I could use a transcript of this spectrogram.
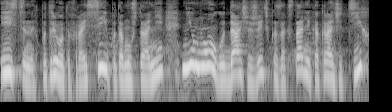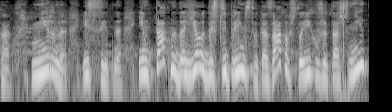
истинных патриотов России, потому что они не могут дальше жить в Казахстане, как раньше, тихо, мирно и сытно. Им так надоело гостеприимство казахов, что их уже тошнит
